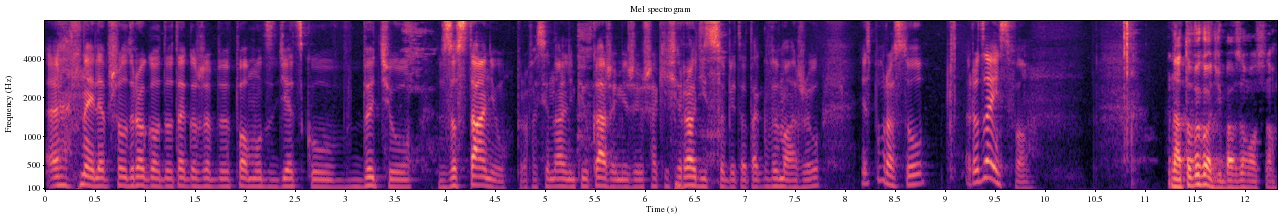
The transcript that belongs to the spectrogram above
e, najlepszą drogą do tego, żeby pomóc dziecku w byciu, w zostaniu profesjonalnym piłkarzem, jeżeli już jakiś rodzic sobie to tak wymarzył, jest po prostu rodzeństwo. Na to wychodzi bardzo mocno.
